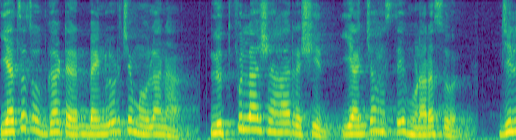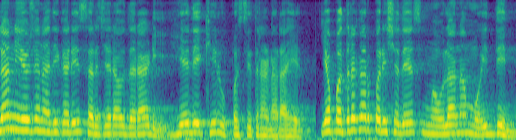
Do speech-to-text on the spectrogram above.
याचंच उद्घाटन बेंगलोरचे मौलाना लुत्फुल्ला शाह रशीद यांच्या हस्ते होणार असून जिल्हा नियोजन अधिकारी सर्जेराव दराडी हे देखील उपस्थित राहणार आहेत. या पत्रकार परिषदेस मौलाना मोहिद्दीन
